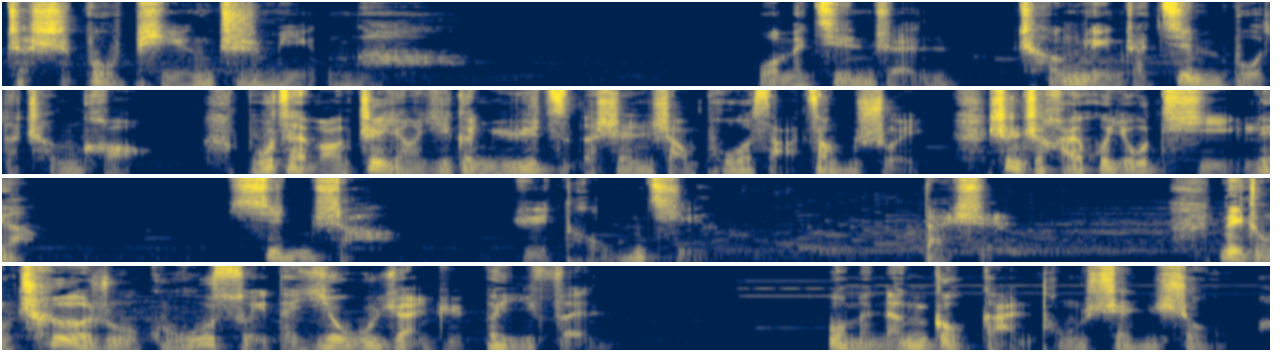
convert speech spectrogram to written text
这是不平之名啊！我们今人承领着进步的称号，不再往这样一个女子的身上泼洒脏水，甚至还会有体谅、欣赏与同情，但是。那种彻入骨髓的幽怨与悲愤，我们能够感同身受吗？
